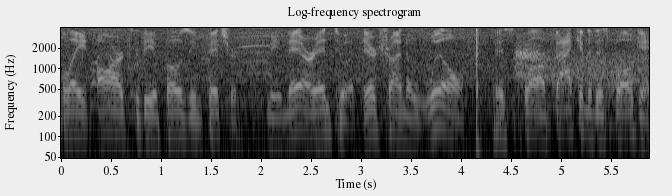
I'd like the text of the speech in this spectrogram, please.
plate are to the opposing pitcher. I mean, they are into it. They're trying to will this club back into this ball game.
